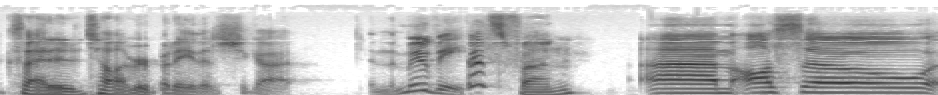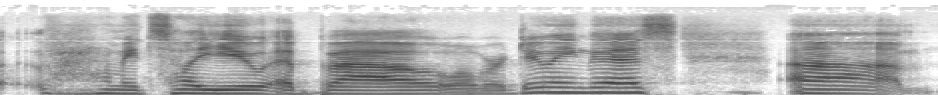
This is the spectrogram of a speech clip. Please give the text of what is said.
excited to tell everybody that she got in the movie. That's fun. Um, also, let me tell you about while we're doing this. Um,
